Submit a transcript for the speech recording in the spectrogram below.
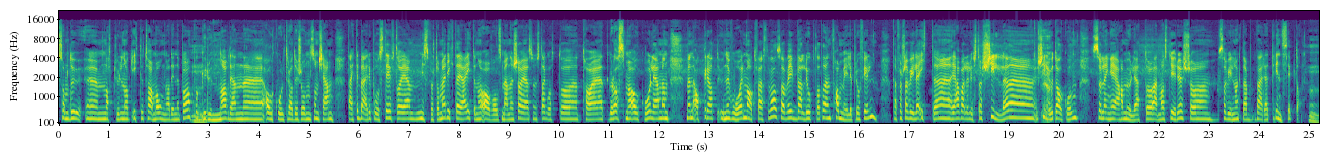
som du eh, naturlig nok ikke tar med ungene dine på pga. Mm. den eh, alkoholtradisjonen som kommer. Det er ikke bare positivt. Og jeg misforstår meg riktig, jeg er ikke noe avholdsmenneske, og jeg syns det er godt å ta et glass med alkohol, jeg. men, men, akkurat under vår matfestival så er vi veldig opptatt av den familieprofilen. Derfor så vil jeg ikke Jeg har veldig lyst til å skille, skille ut alkoholen. Så lenge jeg har mulighet og er med og styrer, så, så vil nok det være et prinsipp, da. Mm.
